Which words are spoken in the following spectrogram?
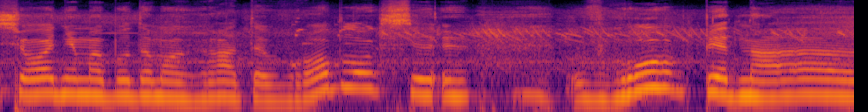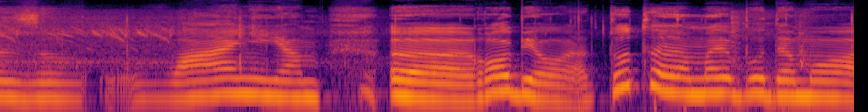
сьогодні ми будемо грати в Roblox е, в гру під названням е, Робіо. Тут е, ми будемо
